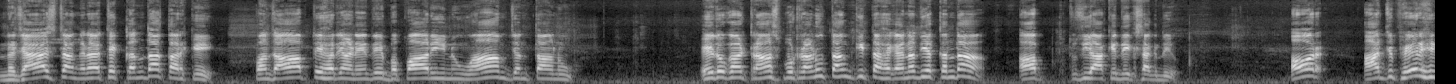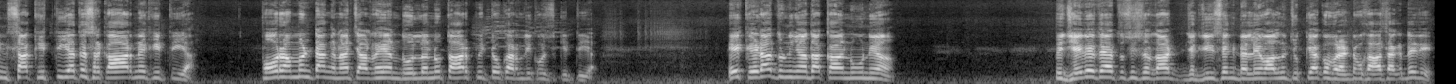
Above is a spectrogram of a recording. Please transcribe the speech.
ਨਜਾਇਜ਼ ਢੰਗ ਨਾਲ ਇੱਥੇ ਕੰਧਾ ਕਰਕੇ ਪੰਜਾਬ ਤੇ ਹਰਿਆਣੇ ਦੇ ਵਪਾਰੀ ਨੂੰ, ਆਮ ਜਨਤਾ ਨੂੰ, ਇਹਦੋਂ ਗਾਂ ਟਰਾਂਸਪੋਰਟਰਾਂ ਨੂੰ ਤੰਗ ਕੀਤਾ ਹੈਗਾ। ਇਹਨਾਂ ਦੀਆਂ ਕੰਧਾਂ ਆਪ ਤੁਸੀਂ ਆ ਕੇ ਦੇਖ ਸਕਦੇ ਹੋ। ਔਰ ਅੱਜ ਫੇਰ ਹਿੰਸਾ ਕੀਤੀ ਆ ਤੇ ਸਰਕਾਰ ਨੇ ਕੀਤੀ ਆ। ਪੌਰਾਮਨ ਢੰਗ ਨਾਲ ਚੱਲ ਰਹੇ ਅੰਦੋਲਨ ਨੂੰ ਤਾਰ ਪੀਟੋ ਕਰਨ ਦੀ ਕੋਸ਼ਿਸ਼ ਕੀਤੀ ਆ। ਇਹ ਕਿਹੜਾ ਦੁਨੀਆ ਦਾ ਕਾਨੂੰਨ ਆ? ਵੀ ਜਿਹਦੇ ਤਹਿਤ ਤੁਸੀਂ ਸਰਦਾਰ ਜਗਜੀਤ ਸਿੰਘ ਡੱਲੇਵਾਲ ਨੂੰ ਚੁੱਕਿਆ ਕੋਈ ਵਾਰੰਟ ਵਿਖਾ ਸਕਦੇ ਜੇ?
